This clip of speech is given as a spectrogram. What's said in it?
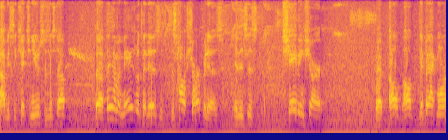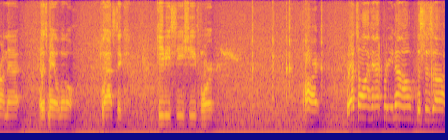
obviously kitchen uses and stuff. The thing I'm amazed with it is, is, is how sharp it is. It is just shaving sharp. But I'll, I'll get back more on that. I just made a little plastic PVC sheath for it. Alright, well that's all I have for you now. This is a uh,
